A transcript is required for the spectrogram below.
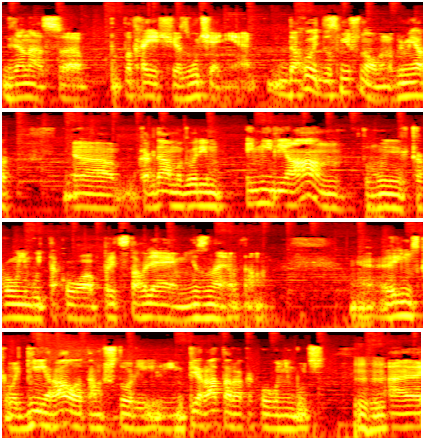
для нас а, подходящее звучание. Доходит до смешного. Например, а, когда мы говорим Эмилиан, то мы какого-нибудь такого представляем, не знаю, там, э, римского генерала там что ли, или императора какого-нибудь. Угу. А, а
